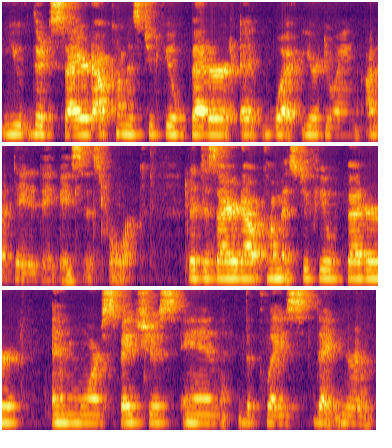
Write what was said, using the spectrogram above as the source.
you the desired outcome is to feel better at what you're doing on a day-to-day basis for work. The desired outcome is to feel better and more spacious in the place that your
